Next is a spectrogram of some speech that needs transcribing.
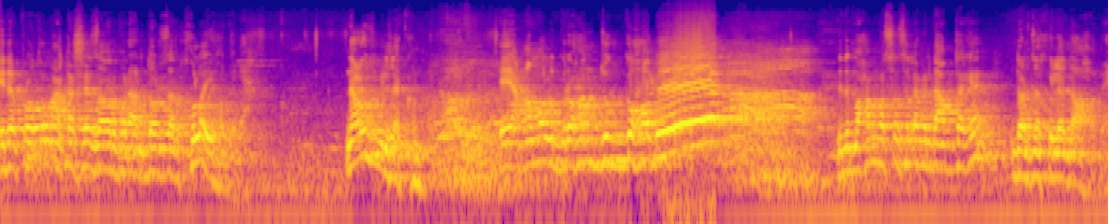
এটা প্রথম আকাশে যাওয়ার পর আর দরজার খোলাই হবে না। নাউজবিল্লা এখন। এই আমল গ্রহণযোগ্য হবে যদি মোহাম্মদ সাল্লামের নাম থাকে, দরজা খুলে দেওয়া হবে।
